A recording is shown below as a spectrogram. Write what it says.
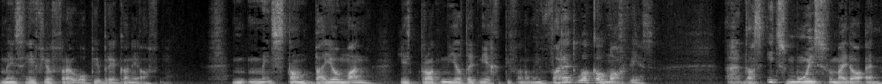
mens hef jou vrou op, jy breek aan nie af nie. Mens staan by jou man, jy praat nie heeltyd negatief van hom nie, wat dit ook al mag wees. Uh, Daar's iets moois vir my daarin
